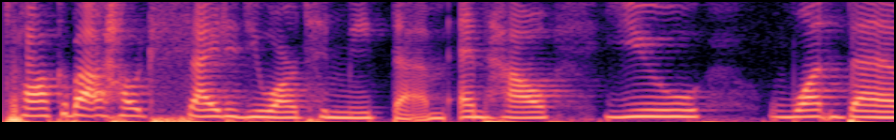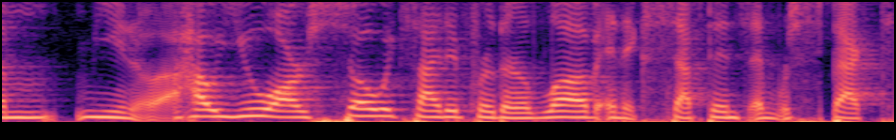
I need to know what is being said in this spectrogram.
Talk about how excited you are to meet them and how you want them, you know, how you are so excited for their love and acceptance and respect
